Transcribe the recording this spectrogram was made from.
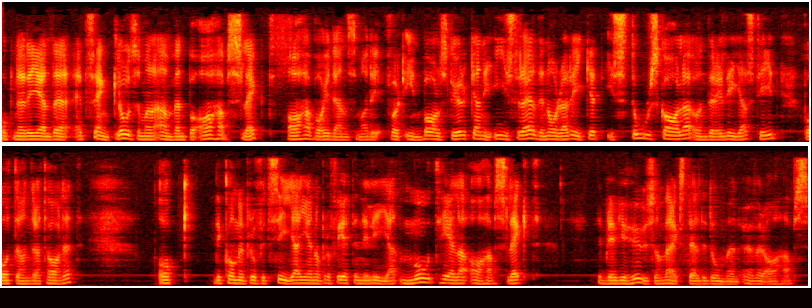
Och när det gällde ett sänklod som man använt på Ahabs släkt Ahab var ju den som hade fört in balstyrkan i Israel, det norra riket, i stor skala under Elias tid på 800-talet. Och det kom en profetia genom profeten Elia mot hela Ahabs släkt. Det blev Jehu som verkställde domen över Ahabs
